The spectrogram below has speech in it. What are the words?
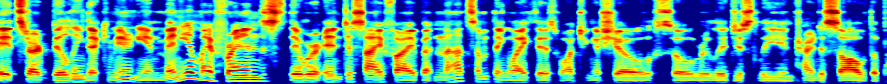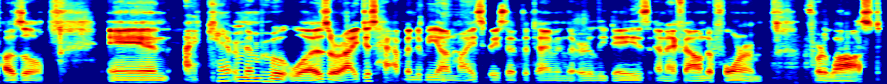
it started building that community. And many of my friends, they were into sci-fi, but not something like this, watching a show so religiously and trying to solve the puzzle. And I can't remember who it was, or I just happened to be on MySpace at the time in the early days, and I found a forum for Lost.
